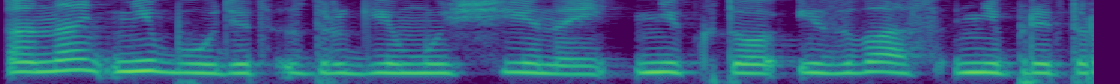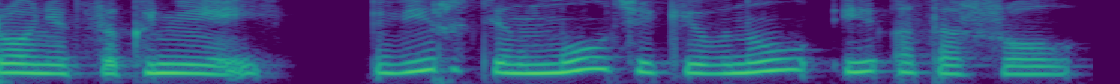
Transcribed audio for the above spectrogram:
«Она не будет с другим мужчиной, никто из вас не притронется к ней». Вирстин молча кивнул и отошел.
